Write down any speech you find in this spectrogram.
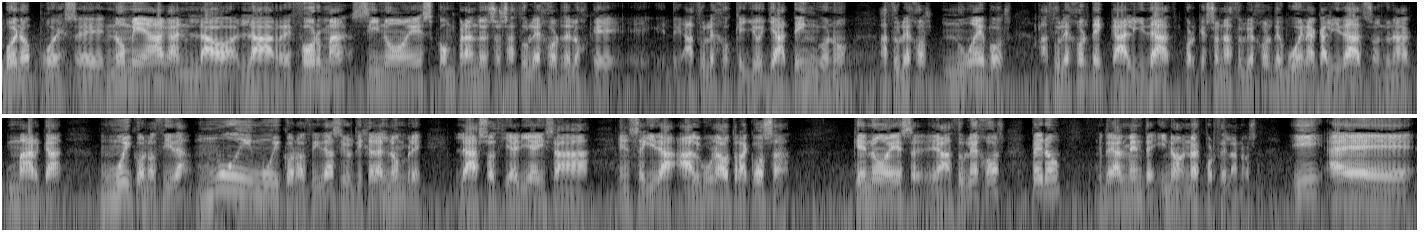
bueno, pues eh, no me hagan la, reforma si no es comprando esos azulejos de los que, eh, azulejos que yo ya tengo, ¿no? Azulejos nuevos, azulejos de calidad, porque son azulejos de buena calidad, son de una marca muy conocida, muy, muy conocida. Si os dijera el nombre, la asociaríais a, enseguida a alguna otra cosa que no es azulejos, pero realmente, y no, no es porcelanosa. Y eh,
